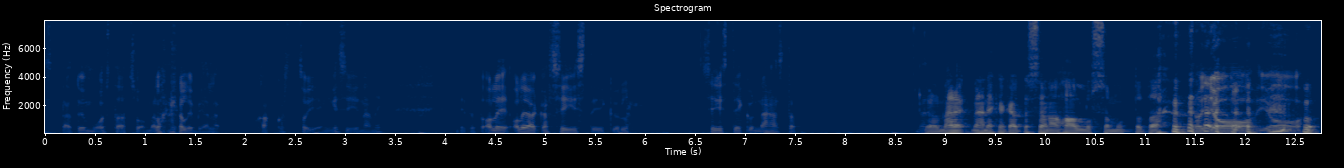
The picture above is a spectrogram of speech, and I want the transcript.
sit täytyy muistaa, että Suomellakin oli vielä kakkostason jengi siinä, niin, niin tota, oli, oli aika siistiä kyllä. siistiä kyllä nähdä sitä. Joo, mä, en, mä en ehkä käytä sanaa hallussa, mutta tota... No joo, joo.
